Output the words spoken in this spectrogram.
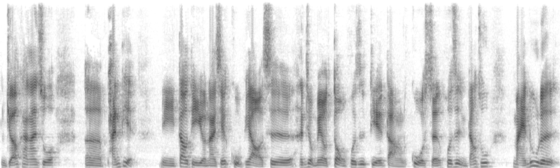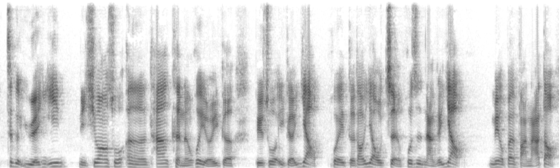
你就要看看说，呃，盘点。你到底有哪些股票是很久没有动，或是跌档过深，或是你当初买入的这个原因？你希望说，呃，它可能会有一个，比如说一个药会得到药证，或是哪个药没有办法拿到，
